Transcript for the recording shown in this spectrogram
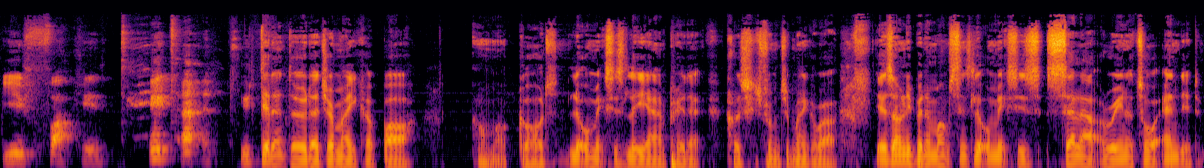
You fucking didn't. You didn't do the Jamaica bar. Oh my god, Little Mix's Leigh-Anne Pinnock because she's from Jamaica. Well, it's only been a month since Little Mix's sellout arena tour ended,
